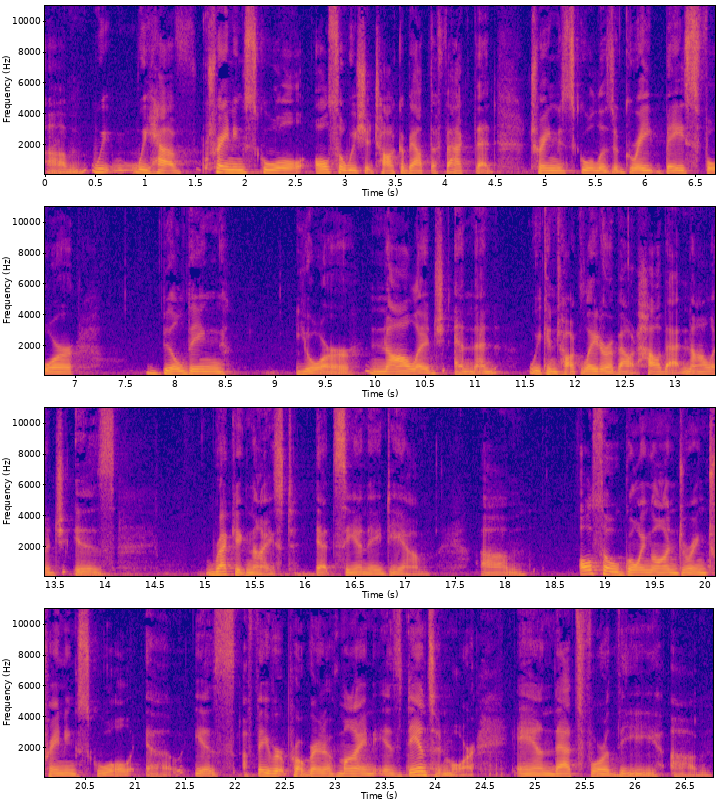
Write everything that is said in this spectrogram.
Um, we, we have training school. Also, we should talk about the fact that training school is a great base for building your knowledge, and then we can talk later about how that knowledge is recognized at CNADM. Um, also going on during training school uh, is a favorite program of mine is Dance and More, and that's for the um,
